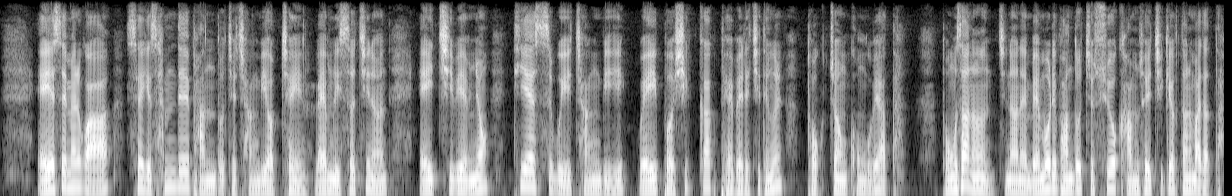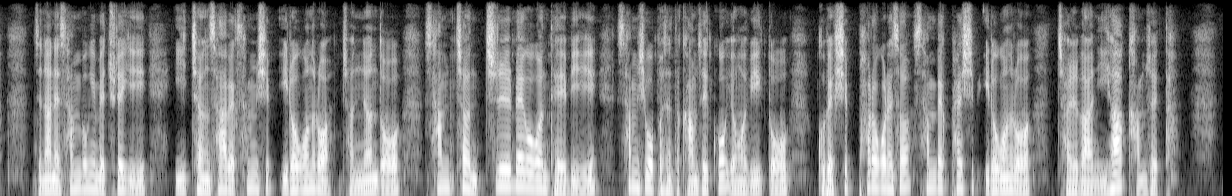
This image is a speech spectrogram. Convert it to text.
ASML과 세계 3대 반도체 장비 업체인 램 리서치는 HBM용 TSV 장비, 웨이퍼, 식각, 베베레치 등을 독점 공급해 왔다. 동사는 지난해 메모리 반도체 수요 감소에 직격탄을 맞았다. 지난해 3분기 매출액이 2,431억 원으로 전년도 3,700억 원 대비 35% 감소했고 영업이익도 918억 원에서 381억 원으로 절반 이하 감소했다.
